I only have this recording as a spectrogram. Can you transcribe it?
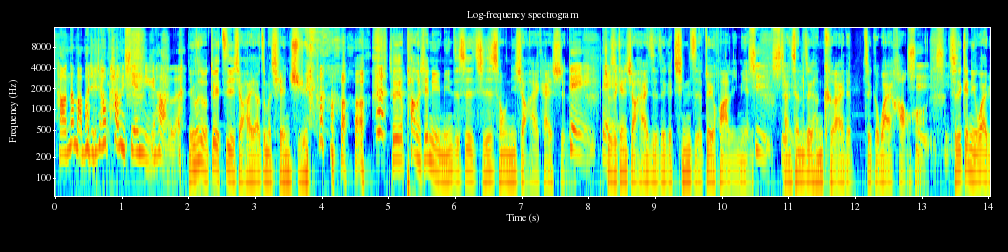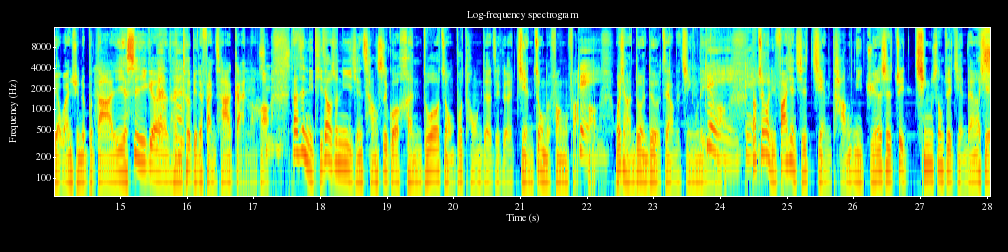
好，那妈妈就叫胖仙女好了。你为什么对自己小孩也要这么谦虚？所以胖仙女名字是其实从你小孩开始的，对，对就是跟小孩子这个亲子的对话里面是产生的这个很可爱的这个外号哈，其实跟你外表完全都不搭，也是一个很特别的反差感了哈。但是你提到说你以前尝试过很多种不同的这个减重的方法，哈，我想很多人都有这样的经历哈。那最后你发现其实减糖你觉得是最轻松、最简单，而且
